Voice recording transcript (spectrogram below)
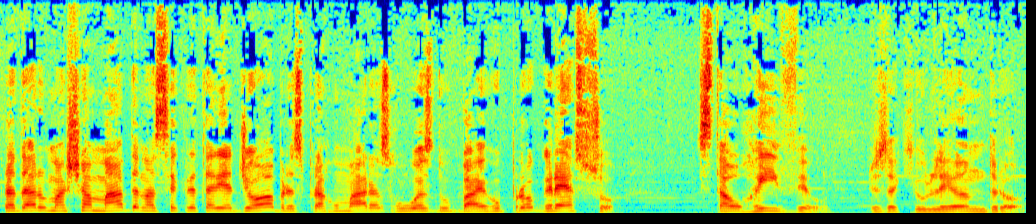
para dar uma chamada na Secretaria de Obras para arrumar as ruas do bairro Progresso. Está horrível, diz aqui o Leandro.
